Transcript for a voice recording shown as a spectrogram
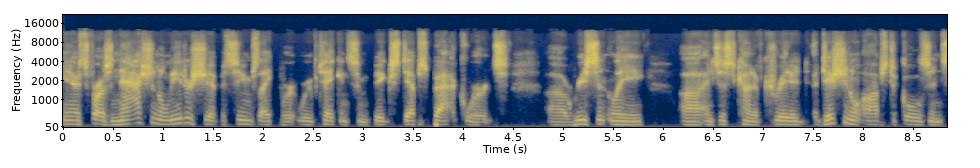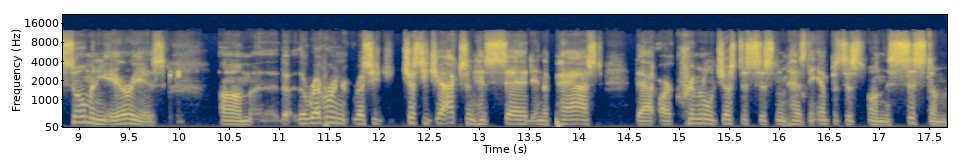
as far as national leadership, it seems like we have taken some big steps backwards uh, recently, uh, and just kind of created additional obstacles in so many areas. Um, the, the, Reverend Jesse Jackson has said in the past that our criminal justice system has the emphasis on the system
